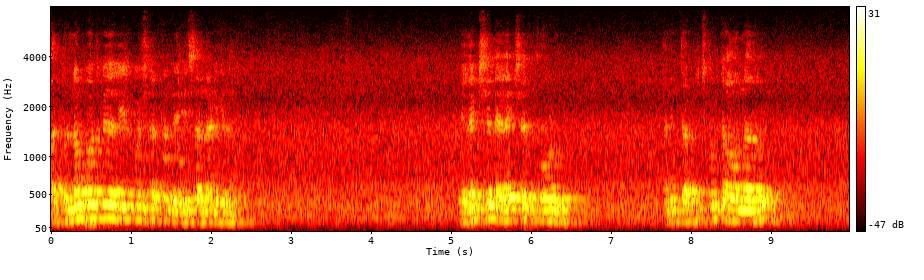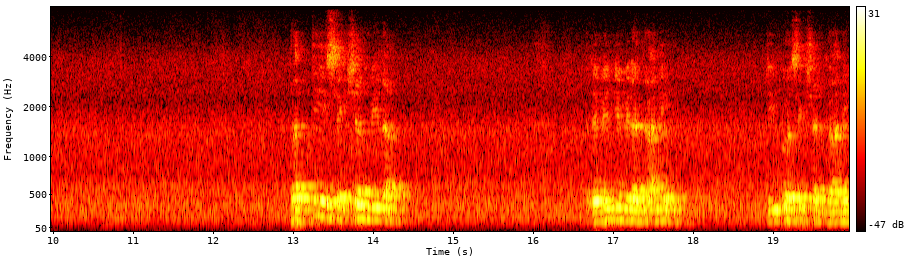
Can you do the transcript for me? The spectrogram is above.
ఆ దున్నపోతు మీద నీళ్ళు పోసినట్టు ఎన్నిసార్లు అడిగిన. ఎలక్షన్ ఎలక్షన్ కోడు అని తప్పించుకుంటా ఉన్నారు. ప్రతి సెక్షన్ మీద రెవెన్యూ మీద కానీ డిపో సెక్షన్ కానీ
